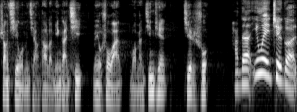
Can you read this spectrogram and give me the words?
上期我们讲到了敏感期，没有说完，我们今天接着说。好的，因为这个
